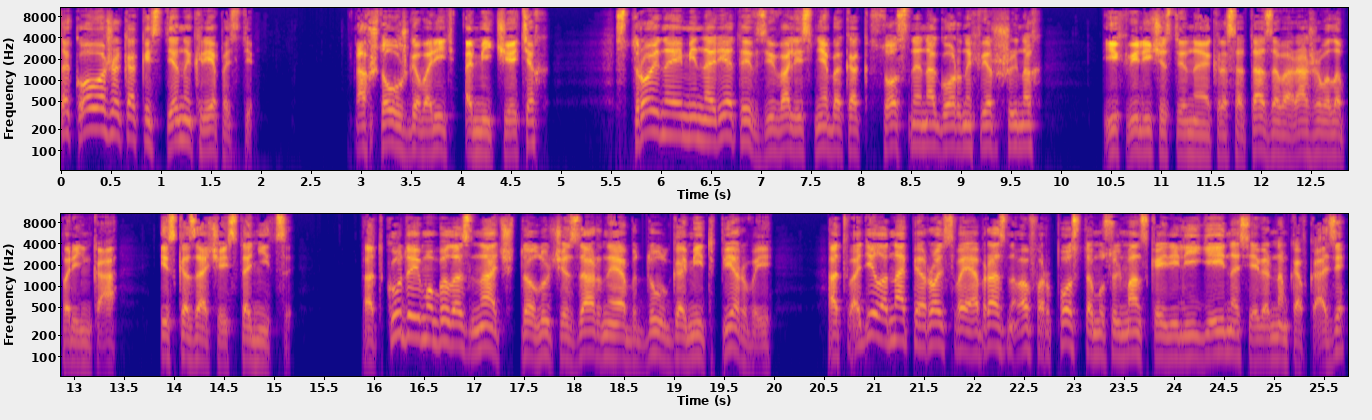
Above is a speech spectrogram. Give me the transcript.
такого же, как и стены крепости. А что уж говорить о мечетях? Стройные минареты взвивались в небо, как сосны на горных вершинах. Их величественная красота завораживала паренька из казачьей станицы. Откуда ему было знать, что лучезарный Абдул-Гамид I отводил Анапе роль своеобразного форпоста мусульманской религии на Северном Кавказе,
